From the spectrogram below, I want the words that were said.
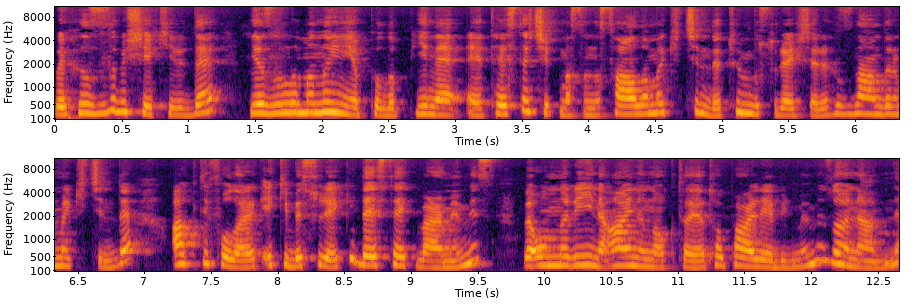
ve hızlı bir şekilde yazılımının yapılıp yine e, teste çıkmasını sağlamak için de tüm bu süreçleri hızlandırmak için de aktif olarak ekibe sürekli destek vermemiz ve onları yine aynı noktaya toparlayabilmemiz önemli.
